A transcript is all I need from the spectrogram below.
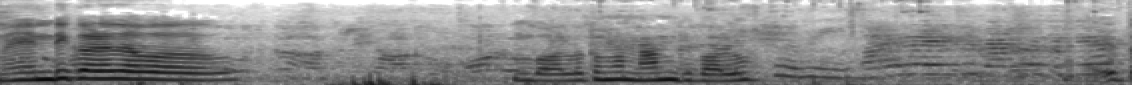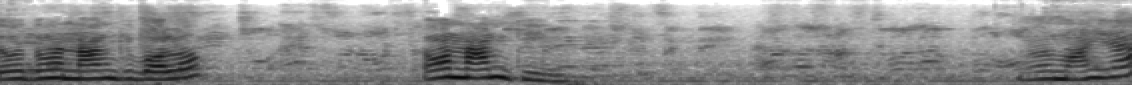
মেহেন্দি করে দেবো। বলো, তোমার নাম কি বলো? তোমার নাম কি বলো? তোমার নাম কি? মাহিরা?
